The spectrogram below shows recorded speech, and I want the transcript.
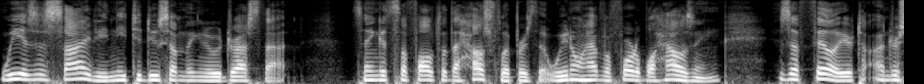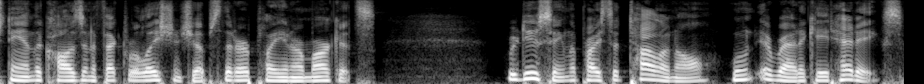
We as a society need to do something to address that. Saying it's the fault of the house flippers that we don't have affordable housing is a failure to understand the cause and effect relationships that are at play in our markets. Reducing the price of Tylenol won't eradicate headaches.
